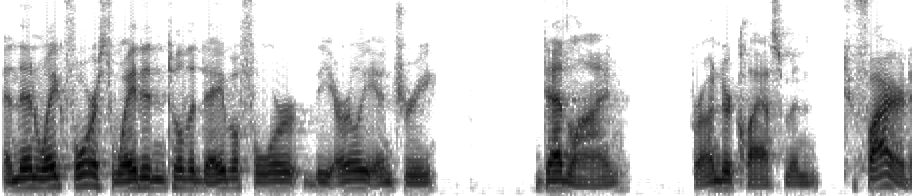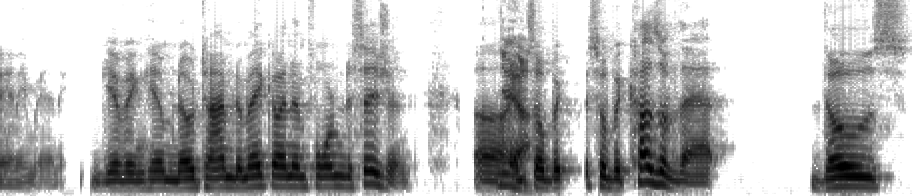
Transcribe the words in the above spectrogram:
And then Wake Forest waited until the day before the early entry deadline for underclassmen to fire Danny Manning, giving him no time to make an informed decision. Uh, Yeah. And so, be- so because of that, those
